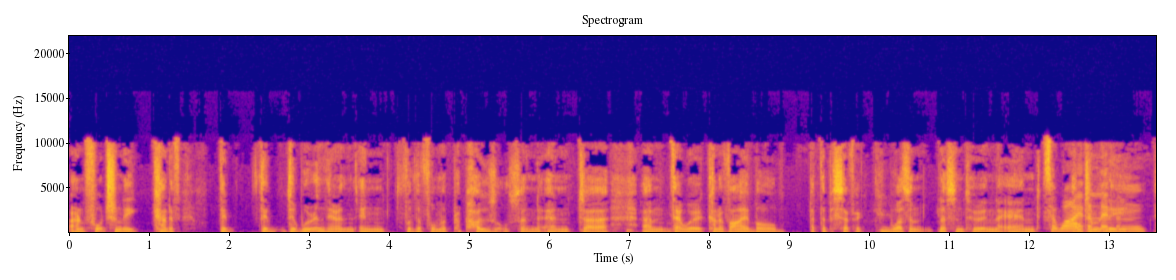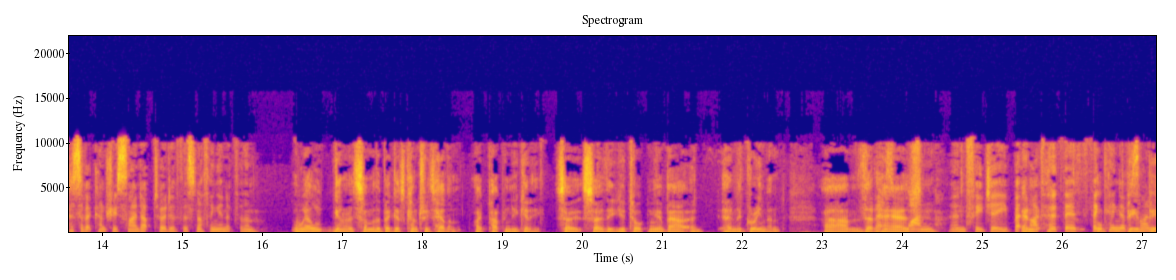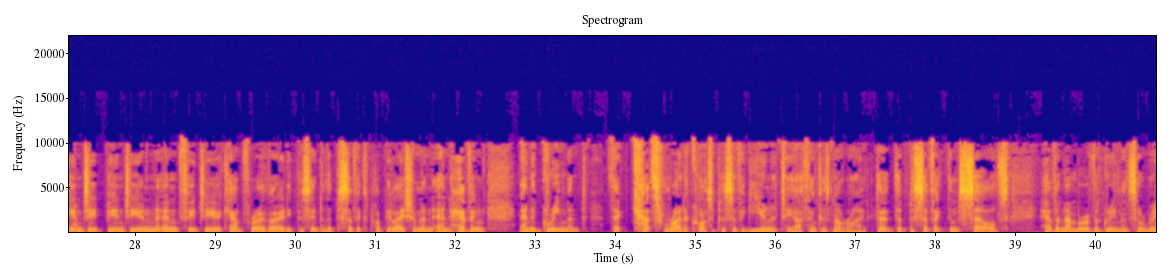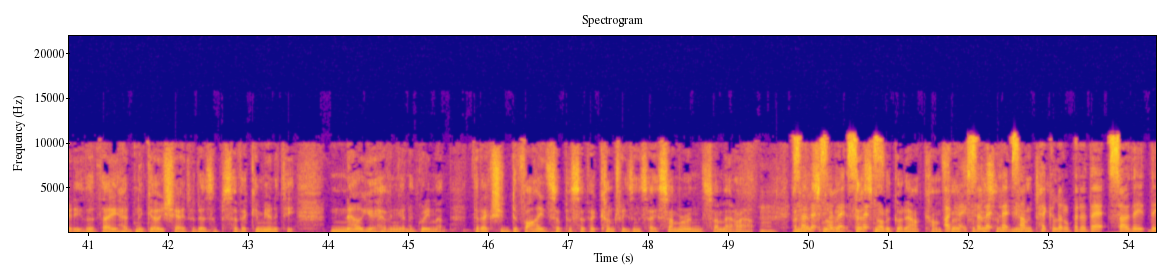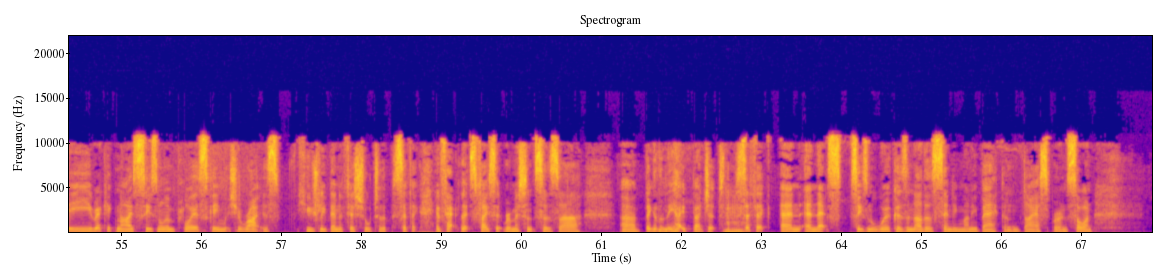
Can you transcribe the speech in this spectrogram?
are unfortunately kind of, they, they, they were in there in, in for the form of proposals and, and, uh, um, they were kind of viable, but the Pacific wasn't listened to and, and So why have ultimately, 11 Pacific countries signed up to it if there's nothing in it for them? well, you know, some of the biggest countries haven't, like Papua New Guinea. So, so that you're talking about a, an agreement um, that That's has one in Fiji, but And- I've heard they're thinking well, of P- signing up. PNG, PNG and, and Fiji account for over 80% of the Pacific's population, and, and having an agreement that cuts right across Pacific unity, I think, is not right. The, the Pacific themselves have a number of agreements already that they had negotiated as a Pacific community. Now you're having an agreement that actually divides the Pacific countries and say some are in, some are out, and So that's let's- so not a, let's- that's let's- not a good outcome for, Okay, for so let, Pacific let's unity. unpick a little bit of that. So the, the recognised seasonal employer scheme, which you're right, is hugely beneficial to the Pacific. In fact, let's face it, remittances are uh, bigger than the aid budget to the Pacific, and, and that's seasonal workers and others sending money back, and diaspora and so on.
